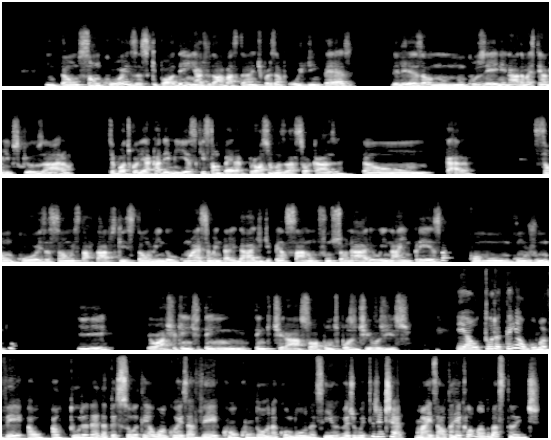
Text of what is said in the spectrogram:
Então, são coisas que podem ajudar bastante. Por exemplo, o Jim Pass, beleza, eu nunca usei nem nada, mas tem amigos que usaram. Você pode escolher academias que estão próximas à sua casa. Então, cara, são coisas, são startups que estão vindo com essa mentalidade de pensar num funcionário e na empresa como um conjunto. E eu acho que a gente tem, tem que tirar só pontos positivos disso. E a altura tem alguma a ver, a altura né, da pessoa, tem alguma coisa a ver com, com dor na coluna? Assim, eu vejo muita gente é mais alta reclamando bastante.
